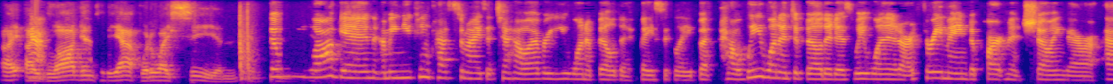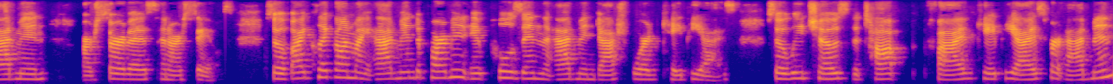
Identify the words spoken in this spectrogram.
I, I log into the app. What do I see? And, and So when you log in, I mean, you can customize it to however you want to build it, basically. But how we wanted to build it is we wanted our three main departments showing there our admin, our service, and our sales. So if I click on my admin department, it pulls in the admin dashboard KPIs. So we chose the top five KPIs for admin,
